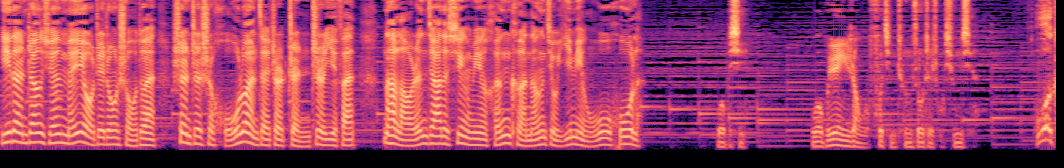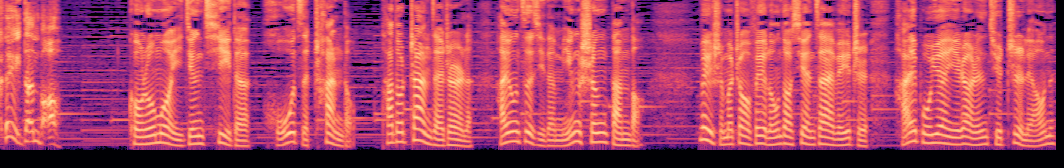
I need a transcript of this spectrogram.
一旦张璇没有这种手段，甚至是胡乱在这儿诊治一番，那老人家的性命很可能就一命呜呼了。”我不信，我不愿意让我父亲承受这种凶险。我可以担保。孔如墨已经气得胡子颤抖，他都站在这儿了，还用自己的名声担保？为什么赵飞龙到现在为止还不愿意让人去治疗呢？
